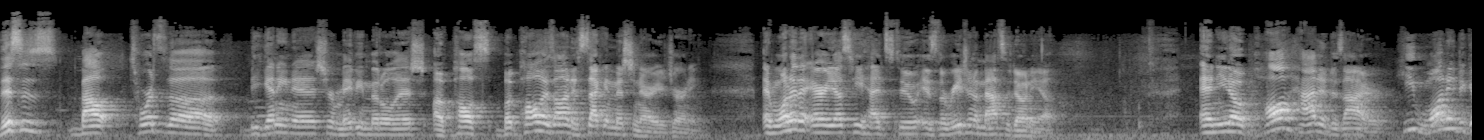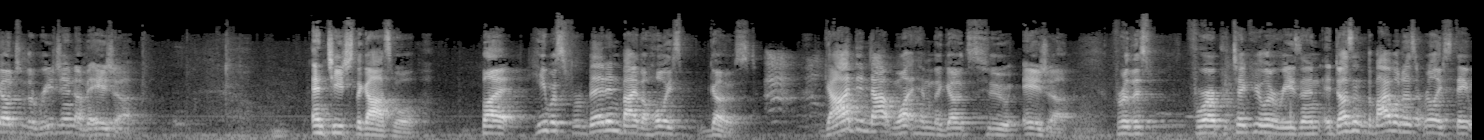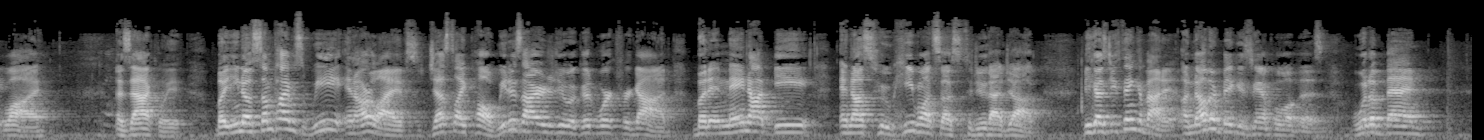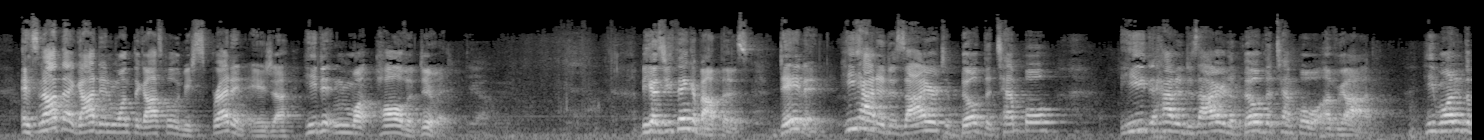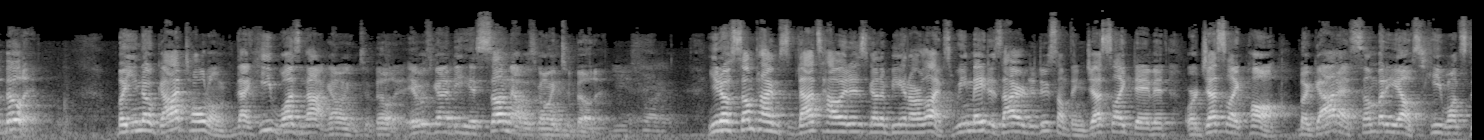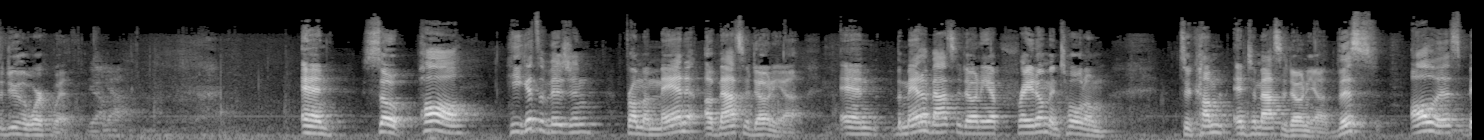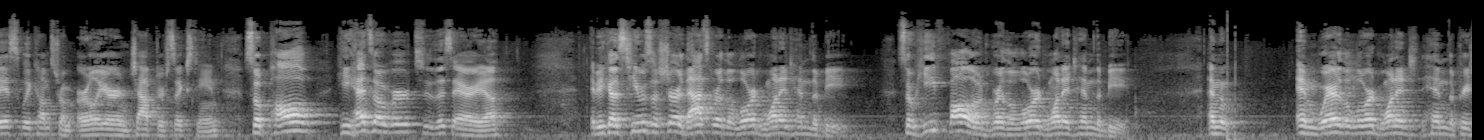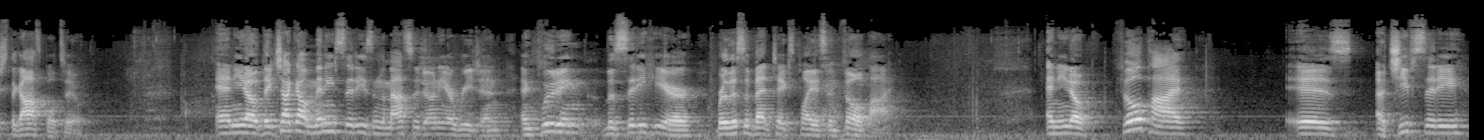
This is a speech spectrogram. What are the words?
This is about towards the beginning ish or maybe middle ish of Paul's, but Paul is on his second missionary journey. And one of the areas he heads to is the region of Macedonia. And you know, Paul had a desire. He wanted to go to the region of Asia and teach the gospel, but he was forbidden by the Holy Ghost. God did not want him to go to Asia for this for a particular reason. It doesn't the Bible doesn't really state why exactly. But you know, sometimes we in our lives, just like Paul, we desire to do a good work for God, but it may not be in us who he wants us to do that job. Because you think about it, another big example of this would have been it's not that God didn't want the gospel to be spread in Asia, he didn't want Paul to do it. Because you think about this David, he had a desire to build the temple, he had a desire to build the temple of God. He wanted to build it. But you know, God told him that he was not going to build it. It was going to be his son that was going to build it. That's right. You know, sometimes that's how it is going to be in our lives. We may desire to do something just like David or just like Paul, but God has somebody else he wants to do the work with. Yeah. yeah. And so Paul, he gets a vision from a man of Macedonia. And the man of Macedonia prayed him and told him to come into Macedonia. This all this basically comes from earlier in chapter 16. So Paul, he heads over to this area because he was assured that's where the Lord wanted him to be. So he followed where the Lord wanted him to be. And and where the Lord wanted him to preach the gospel to. And you know, they check out many cities in the Macedonia region, including the city here where this event takes place in Philippi. And you know, Philippi is a chief city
